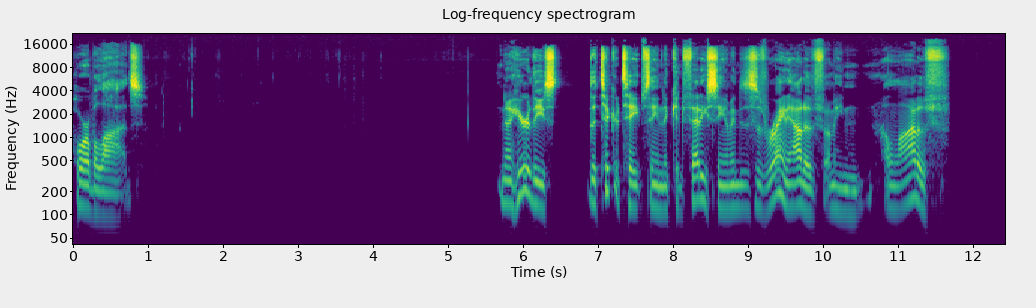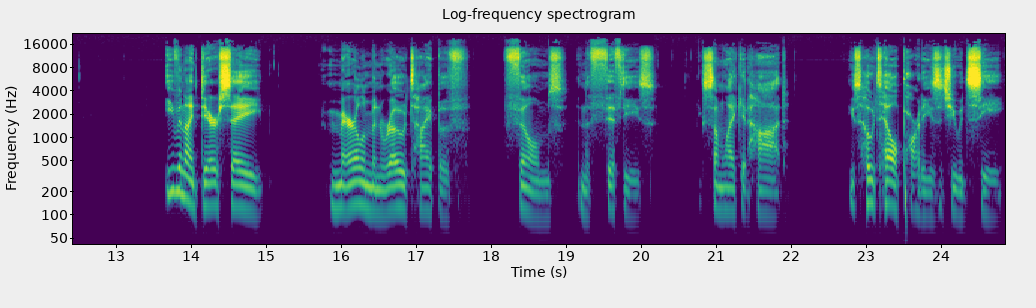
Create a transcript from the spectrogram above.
horrible odds. Now, here are these the ticker tape scene, the confetti scene. I mean, this is right out of, I mean, a lot of, even I dare say, Marilyn Monroe type of films in the 50s, like Some Like It Hot, these hotel parties that you would see.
